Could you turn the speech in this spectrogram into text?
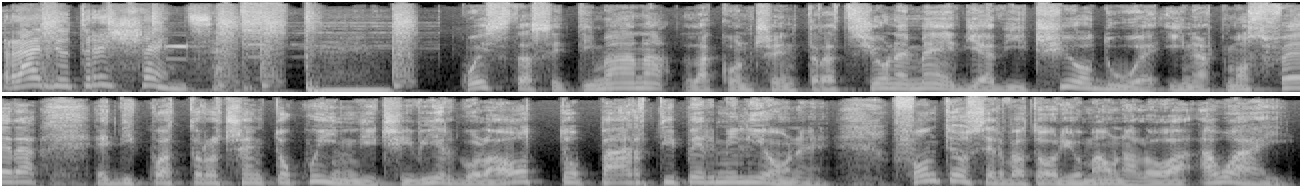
Radio Trescenza. Questa settimana la concentrazione media di CO2 in atmosfera è di 415,8 parti per milione. Fonte Osservatorio Mauna Loa, Hawaii.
